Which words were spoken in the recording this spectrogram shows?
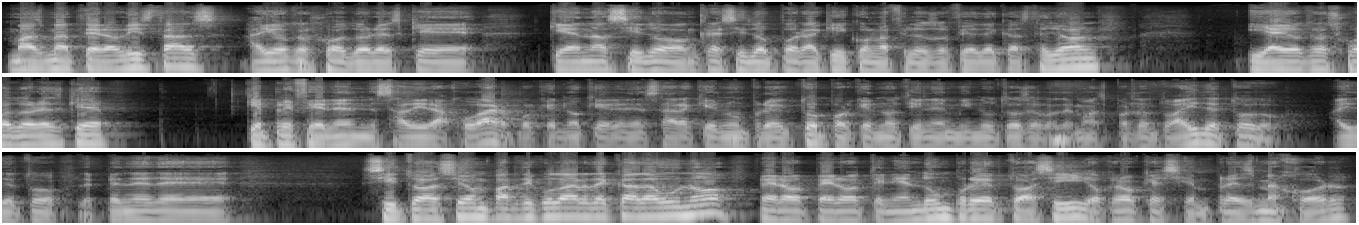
más materialistas, hay otros jugadores que, que han nacido, han crecido por aquí con la filosofía de Castellón, y hay otros jugadores que, que prefieren salir a jugar porque no quieren estar aquí en un proyecto, porque no tienen minutos de los demás. Por tanto, hay de todo, hay de todo. Depende de situación particular de cada uno, pero, pero teniendo un proyecto así, yo creo que siempre es mejor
